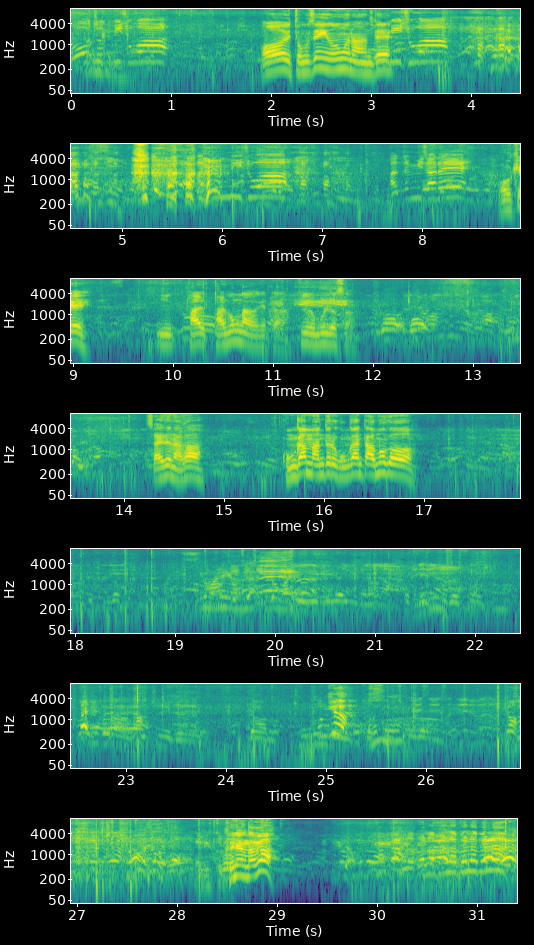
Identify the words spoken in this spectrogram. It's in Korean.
오 정미 좋아. 어이 동생이 응원하는데 정미 좋아. 안정미 좋아. 안정미 잘해. 오케이 이 발 발목 나가겠다 뒤로 물려서 사이드 나가 공간 만들어 공간 따먹어 그냥 나가 빨라 빨라 빨라 빨라.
